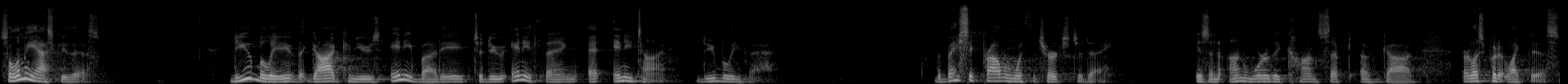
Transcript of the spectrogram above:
So let me ask you this Do you believe that God can use anybody to do anything at any time? Do you believe that? The basic problem with the church today is an unworthy concept of God. Or let's put it like this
